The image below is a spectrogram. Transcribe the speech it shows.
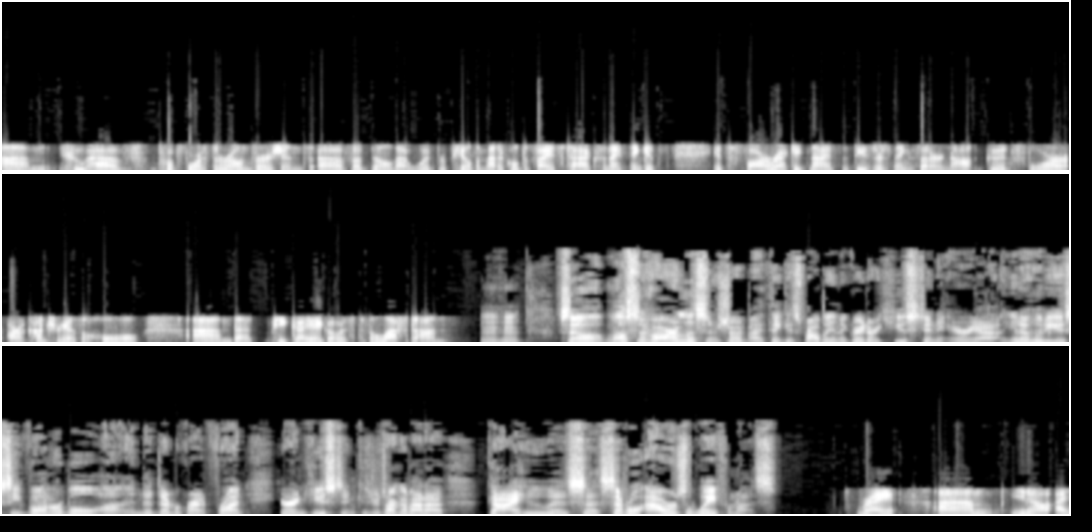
um, who have put forth their own versions of a bill that would repeal the medical device tax, and I think it's it's far recognized that these are things that are not good for our country as a whole. Um, that Pete Gallego is to the left on. Mm-hmm. So most of our listenership, I think, is probably in the greater Houston area. You know, mm-hmm. who do you see vulnerable uh, in the Democrat front here in Houston? Because you're talking about a guy who is uh, several hours away from us. Right. Um, you know, I,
